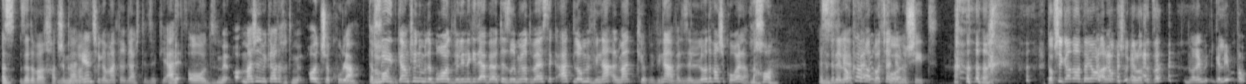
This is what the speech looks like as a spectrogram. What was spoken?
אז זה דבר אחד זה שקרה לי. מעניין שגם את הרגשת את זה, כי את... מאוד. מאוד, מה שאני מכירה אותך, את מאוד שקולה. נכון. תמיד, גם כשהיינו מדברות, ולי נגיד היה בעיות תזרימיות בעסק, את לא מבינה על מה, כאילו, את מבינה, אבל זה לא דבר שקורה לך. נכון. אז זה זה דווקא לא יפה קרה לראות שאת בפועל. אנושית. טוב שהגענו עד היום, אני לא בשביל לגלות את זה. דברים מתגלים פה.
